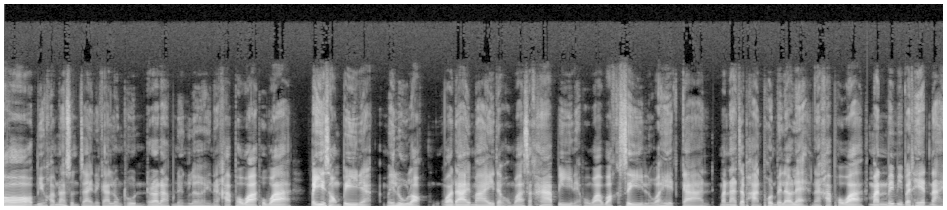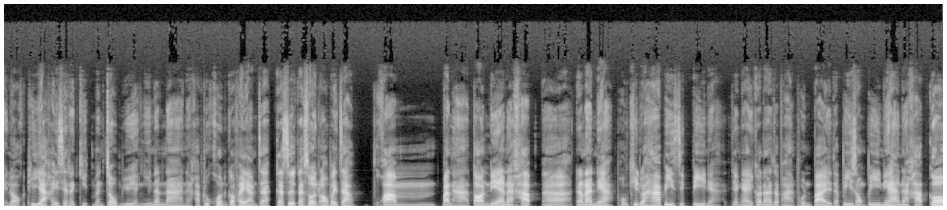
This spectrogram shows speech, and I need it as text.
ก็มีความน่าสนใจในการลงทุนระดับหนึ่งเลยนะครับ เพราะว่าผมว่าปี 2 ปีเนี่ยไม่รู้หรอกว่าได้ไหม แต่ผมว่าสัก 5 ปีเนี่ยผมว่าวัคซีนหรือว่าเหตุการณ์มันน่าจะผ่านพ้นไปแล้วแหละนะครับเพราะว่ามันไม่มีประเทศไหนหรอกที่อยากให้เศรษฐกิจมันจมอยู่อย่างนี้นานๆนะครับทุกคนก็พยายามจะกระเสือกกระสนออกไปจาก ความปัญหาตอนนี้นะครับดังนั้นเนี่ยผมคิดว่า 5 ปี 10 ปีเนี่ยยังไงก็น่าจะผ่านพ้นไปแต่ปี 2 ปีนี้นะครับก็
